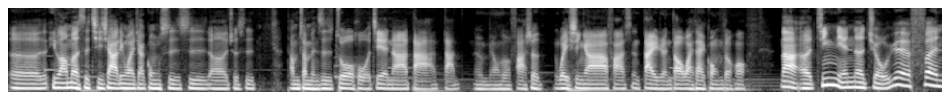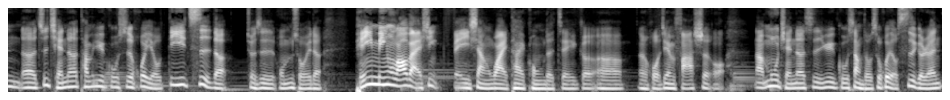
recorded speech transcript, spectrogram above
呃，Elon Musk 旗下另外一家公司是呃，就是他们专门是做火箭啊，打打，嗯、呃，比方说发射卫星啊，发射带人到外太空的齁。那呃，今年呢，九月份呃之前呢，他们预估是会有第一次的，就是我们所谓的平民老百姓飞向外太空的这个呃。呃，火箭发射哦，那目前呢是预估上头是会有四个人，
